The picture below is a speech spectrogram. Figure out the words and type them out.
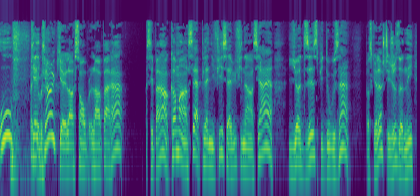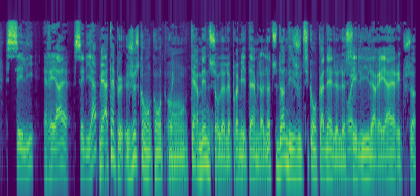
ou quelqu'un que leurs parents ses parents ont commencé à planifier sa vie financière il y a 10 puis 12 ans. Parce que là, je t'ai juste donné CELI, REER, CELIAP. Mais attends un peu, juste qu'on termine sur le, premier thème. Là. là, tu donnes des outils qu'on connaît, le, CELI, le REER et tout ça.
